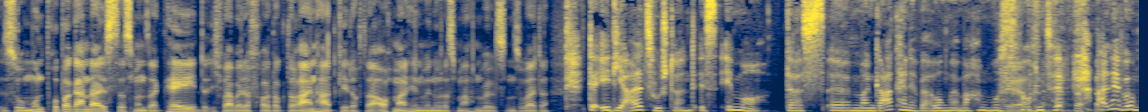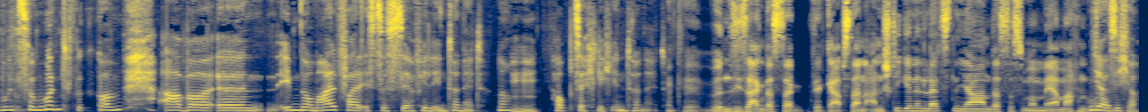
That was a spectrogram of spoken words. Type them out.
so Mundpropaganda ist, dass man sagt, hey, ich war bei der Frau Dr. Reinhardt, geh doch da auch mal hin, wenn du das machen willst und so weiter? Der Idealzustand ist immer dass äh, man gar keine Werbung mehr machen muss ja. und äh, alle über Mund zu Mund bekommen. Aber äh, im Normalfall ist es sehr viel Internet, ne? Mhm. hauptsächlich Internet. Okay. Würden Sie sagen, dass da gab es da einen Anstieg in den letzten Jahren, dass das immer mehr machen wollen? Ja, sicher.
